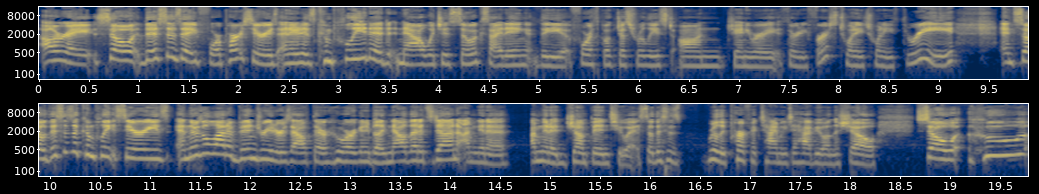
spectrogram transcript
All right. So this is a four part series and it is completed now, which is so exciting. The fourth book just released on January 31st, 2023. And so this is a complete series and there's a lot of binge readers out there who are going to be like, now that it's done, I'm going to, I'm going to jump into it. So this is really perfect timing to have you on the show. So who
